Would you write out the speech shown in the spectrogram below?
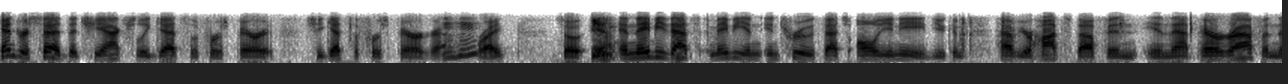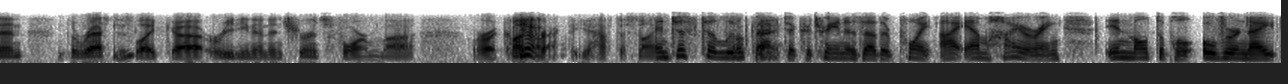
Kendra said that she actually gets the first par she gets the first paragraph, Mhm. right? So Yeah. and, and maybe that's maybe in, in truth that's all you need. You can have your hot stuff in in that paragraph and then the rest is like uh reading an insurance form uh or a contract that you have to sign. And just to loop Okay. back to Katrina's other point, I am hiring in multiple overnight,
